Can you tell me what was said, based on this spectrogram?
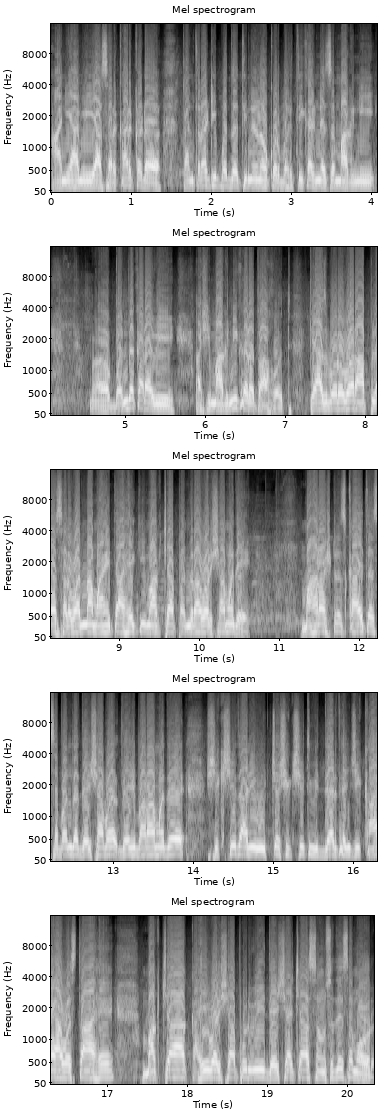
आणि आम्ही या सरकारकडं कंत्राटी पद्धतीने नोकर भरती करण्याचं मागणी बंद करावी अशी मागणी करत आहोत. त्याचबरोबर आपल्या सर्वांना माहीत आहे की मागच्या पंधरा वर्षामध्ये महाराष्ट्रच काय तर संबंध देशाभर देशभरामध्ये शिक्षित आणि उच्च शिक्षित विद्यार्थ्यांची काय अवस्था आहे? मागच्या काही वर्षापूर्वी देशाच्या संसदेसमोर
